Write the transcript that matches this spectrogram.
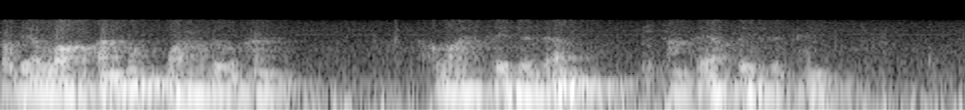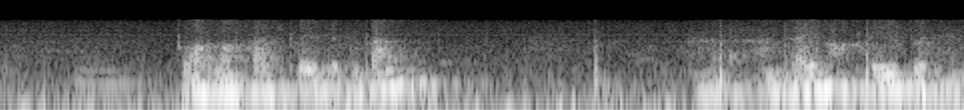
radıyallahu anhum wa radu an. Allah is pleased with them and they are pleased with him. Allah Most High is pleased with companions uh, and they are pleased with him.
